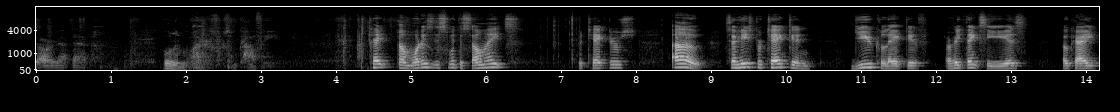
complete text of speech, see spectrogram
Sorry about that. Boiling water for some coffee. Okay, um, what is this with the soulmates? Protectors? Oh, so he's protecting you, collective, or he thinks he is. Okay,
